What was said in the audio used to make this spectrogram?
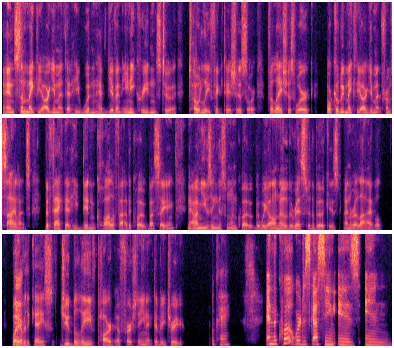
And some make the argument that he wouldn't have given any credence to a totally fictitious or fallacious work. Or could we make the argument from silence? The fact that he didn't qualify the quote by saying, Now I'm using this one quote, but we all know the rest of the book is unreliable. Whatever the case, Jude believed part of First Enoch to be true. Okay. And the quote we're discussing is in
